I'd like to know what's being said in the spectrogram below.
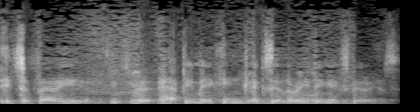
It's a very uh, happy making, exhilarating experience.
